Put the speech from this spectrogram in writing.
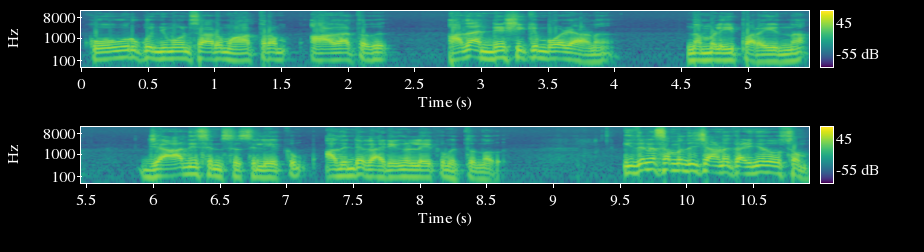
കോവൂർ കുഞ്ഞുമോൻ സാറ് മാത്രം ആകാത്തത്? അത് അന്വേഷിക്കുമ്പോഴാണ് നമ്മൾ ഈ പറയുന്ന ജാതി സെൻസസിലേക്കും അതിന്റെ കാര്യങ്ങളിലേക്കും എത്തുന്നത്. ഇതിനെ സംബന്ധിച്ചാണ് കഴിഞ്ഞ ദിവസം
